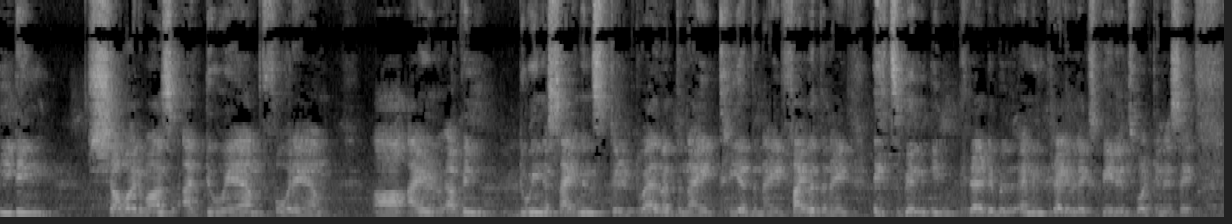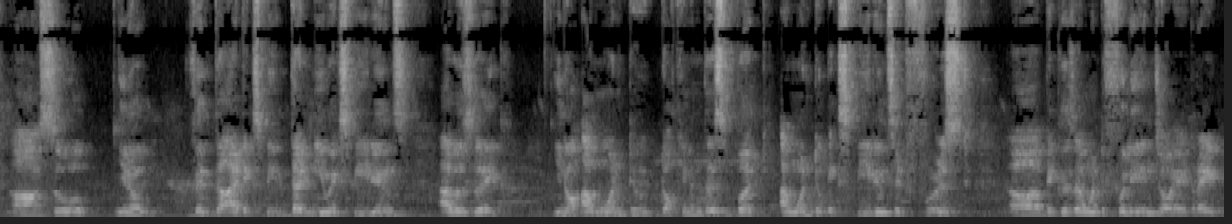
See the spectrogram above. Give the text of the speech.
eating shawarmas at 2 a.m., 4 a.m. Uh, I, I've been doing assignments till 12 at the night, 3 at the night, 5 at the night. It's been incredible, an incredible experience, what can I say? Uh, so, you know, with that experience, that new experience, I was like, you know, I want to document this, but I want to experience it first uh, because I want to fully enjoy it, right?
